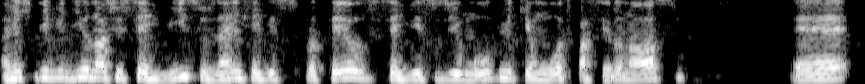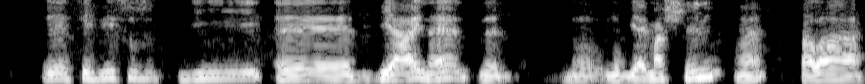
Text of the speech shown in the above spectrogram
a gente dividiu nossos serviços né, em serviços Proteus, serviços de Move, que é um outro parceiro nosso, é, serviços de, é, de BI, né, no, no BI Machine, né, tá lá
